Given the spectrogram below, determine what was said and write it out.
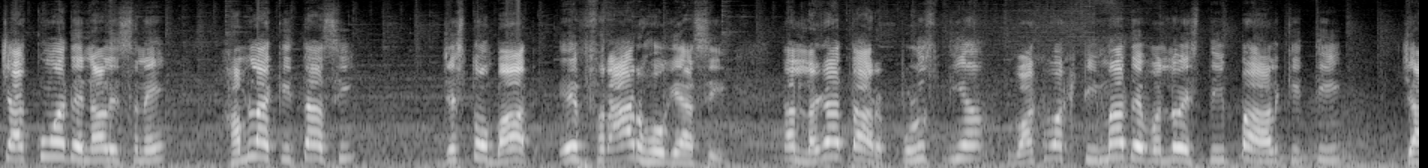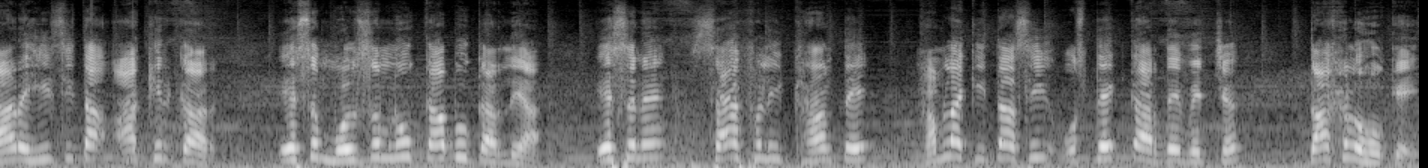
ਚਾਕੂਆਂ ਦੇ ਨਾਲ ਇਸਨੇ ਹਮਲਾ ਕੀਤਾ ਸੀ, ਜਿਸ ਤੋਂ ਬਾਅਦ ਇਹ ਫਰਾਰ ਹੋ ਗਿਆ ਸੀ। ਤਾਂ ਲਗਾਤਾਰ ਪੁਲਿਸ ਦੀਆਂ ਵੱਖ-ਵੱਖ ਟੀਮਾਂ ਦੇ ਵੱਲੋਂ ਇਸ ਦੀ ਭਾਲ ਕੀਤੀ ਜਾ ਰਹੀ ਸੀ ਤਾਂ ਆਖਿਰਕਾਰ ਇਸ ਮੁਲਜ਼ਮ ਨੂੰ ਕਾਬੂ ਕਰ ਲਿਆ। ਇਸ ਨੇ ਸੈਫ ਅਲੀ ਖਾਨ ਤੇ ਹਮਲਾ ਕੀਤਾ ਸੀ ਉਸ ਦੇ ਘਰ ਦੇ ਵਿੱਚ ਦਾਖਲ ਹੋ ਕੇ।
